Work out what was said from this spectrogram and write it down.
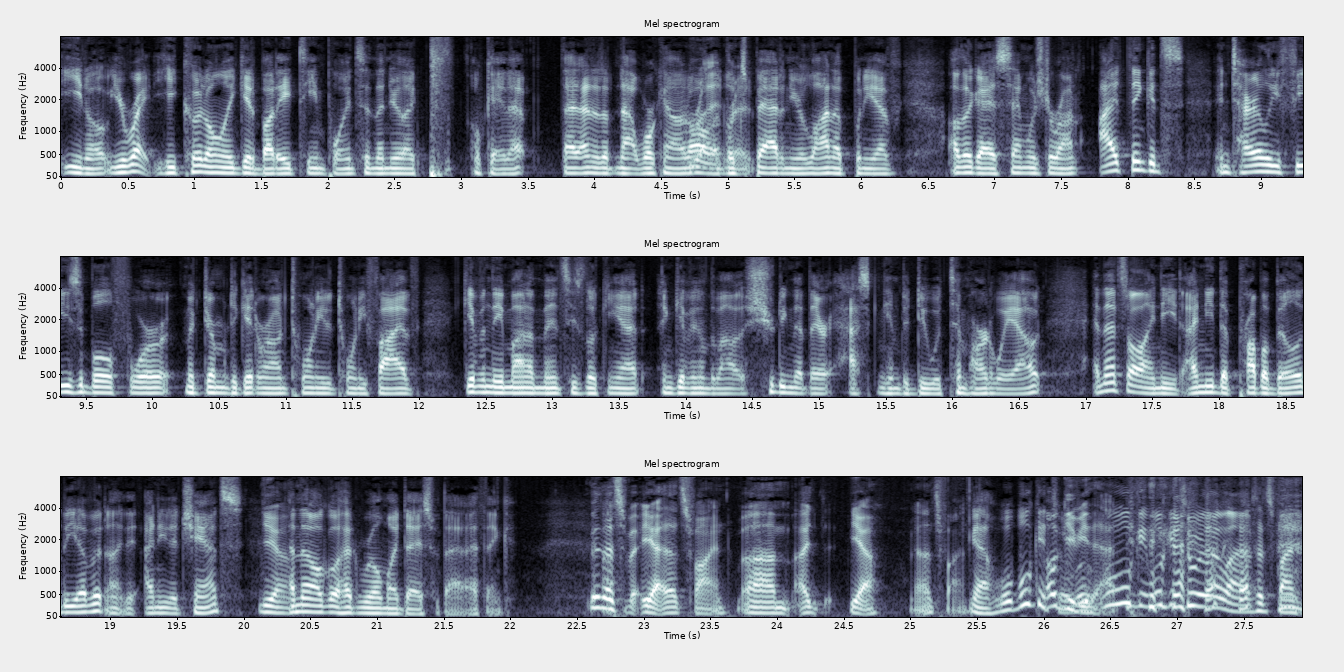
you know, you're right. He could only get about 18 points, and then you're like, okay, that that ended up not working out at all. Right, it looks right. bad in your lineup when you have other guys sandwiched around. I think it's entirely feasible for McDermott to get around 20 to 25, given the amount of minutes he's looking at and given the amount of shooting that they're asking him to do with Tim Hardaway out. And that's all I need. I need the probability of it. I, I need a chance. Yeah. And then I'll go ahead and roll my dice with that, I think. Yeah, that's yeah, that's fine. Um, I yeah, yeah, that's fine. Yeah, well, we'll get I'll to give it. you We'll- that. We'll, get, we'll get to in our lineups. That's fine.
